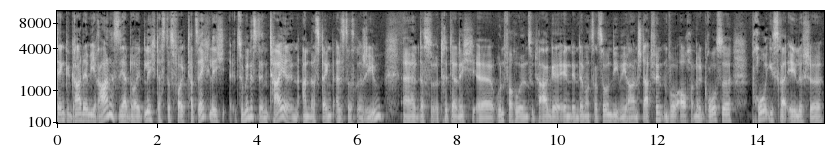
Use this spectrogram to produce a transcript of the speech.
Denke, gerade im Iran ist sehr deutlich, dass das Volk tatsächlich äh, zumindest in Teilen anders denkt als das Regime. Äh, das tritt ja nicht äh, unverhohlen zutage in den Demonstrationen, die im Iran stattfinden, wo auch eine große pro-israelische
